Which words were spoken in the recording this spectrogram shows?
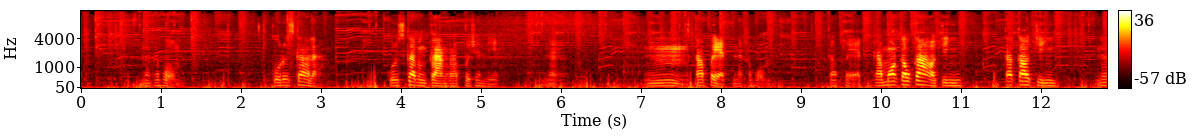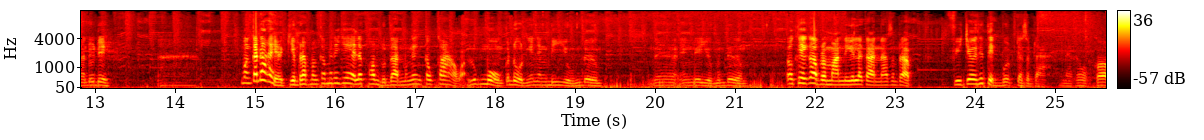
98 นะครับผมโกเรสกาล่ะโกลสกาเป็นกลางรับเวอร์ชันนี้นะอืม98 นะครับผม 98รามอน99จริง99จริงนะดูดิมันก็ได้อะเกมรับมันก็ไม่ได้แย่แล้วความดุดันมันก็ยัง99อะลูกโม่งกระโดดเงี้ยยังดีอยู่เหมือนเดิมนะยังดีอยู่เหมือนเดิม โอเคก็ประมาณนี้แล้วกันนะสำหรับฟีเจอร์ที่ติดบูทประจำสัปดาห์นะครับผมก็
